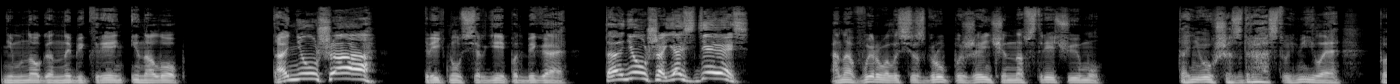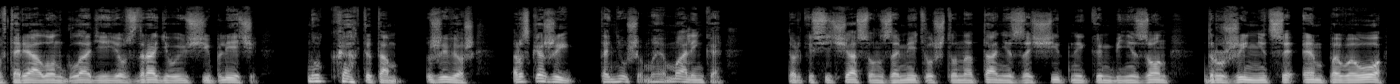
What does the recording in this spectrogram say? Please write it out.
немного на бикрень и на лоб. «Танюша!» — крикнул Сергей, подбегая. «Танюша, я здесь!» Она вырвалась из группы женщин навстречу ему. «Танюша, здравствуй, милая!» — повторял он, гладя ее вздрагивающие плечи. «Ну как ты там живешь? Расскажи, Танюша, моя маленькая!» Только сейчас он заметил, что на Тане защитный комбинезон — дружинницы МПВО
